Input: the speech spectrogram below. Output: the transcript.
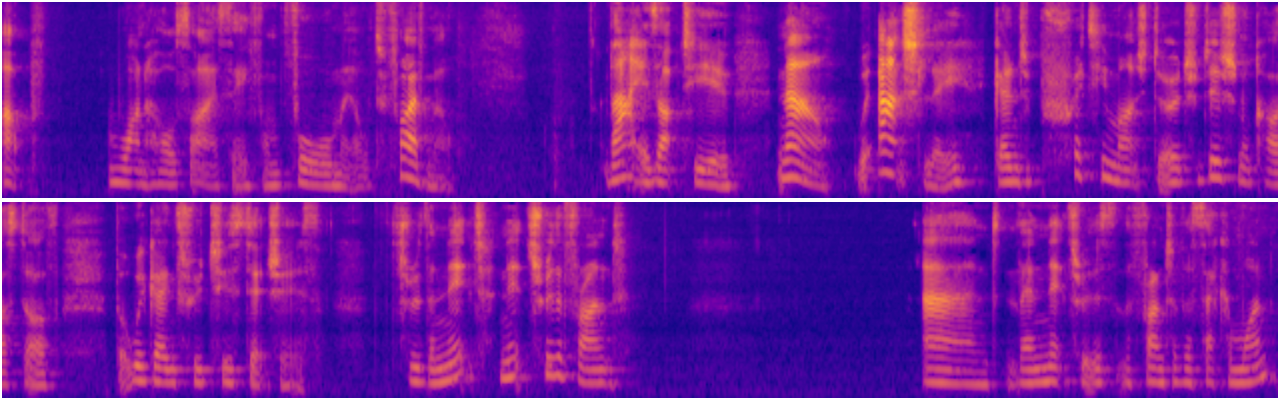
up one whole size, say from four mil to five mil. That is up to you. Now, we're actually going to pretty much do a traditional cast off, but we're going through two stitches. Through the knit, knit through the front, and then knit through this at the front of the second one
